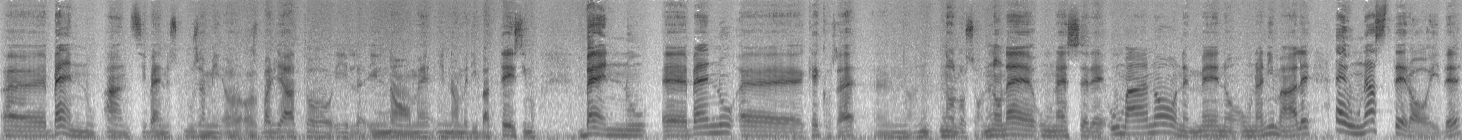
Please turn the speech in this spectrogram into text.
Eh, Bennu, anzi Bennu, scusami, ho, ho sbagliato il, il, nome, il nome di battesimo Bennu, eh, Bennu eh, che cos'è? Eh, no, non lo so, non è un essere umano, nemmeno un animale, è un asteroide,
